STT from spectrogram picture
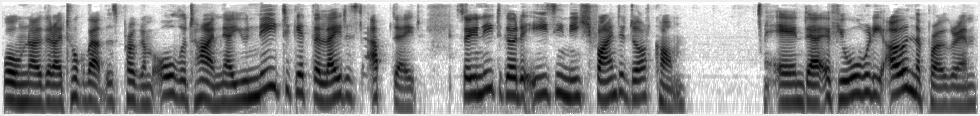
will know that I talk about this program all the time. Now you need to get the latest update so you need to go to easynichefinder.com and uh, if you already own the program,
